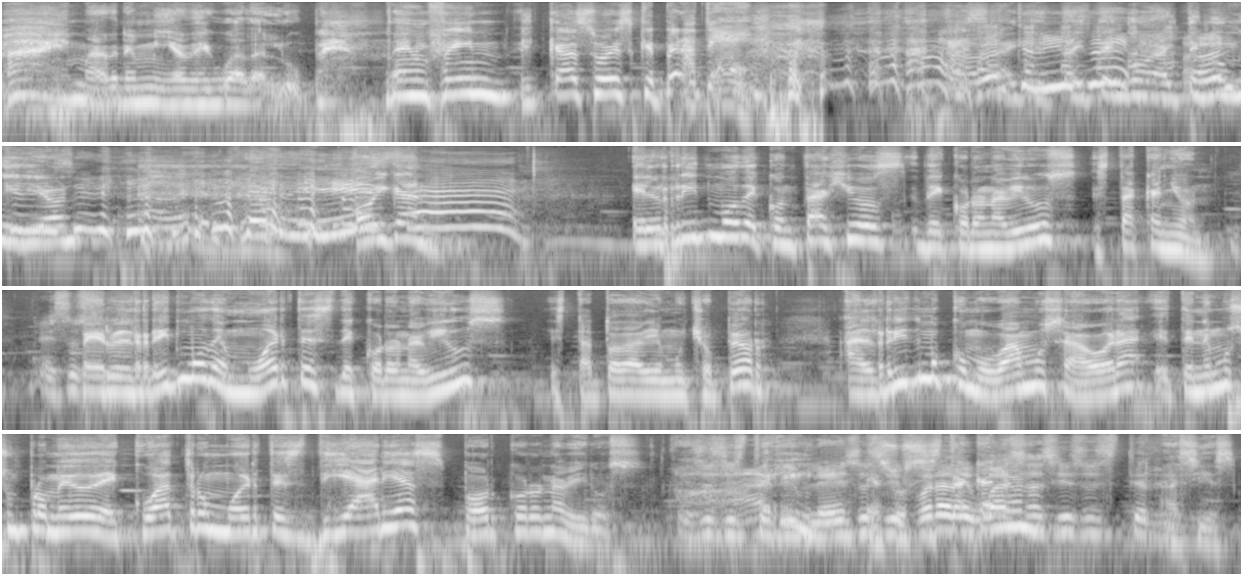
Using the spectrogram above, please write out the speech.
Ay, madre mía de Guadalupe. En fin, el caso es que. ¡Espérate! Qué Ahí- dice. ahí tengo, ahí un millón. dice. Oigan, el ritmo de contagios de coronavirus está cañón. Eso sí. pero el ritmo de muertes de coronavirus está todavía mucho peor. Al ritmo como vamos ahora, eh, tenemos un promedio de cuatro muertes diarias por coronavirus. Eso sí es Ay, terrible. Eso, sí fuera está de cañón. WhatsApp, eso sí es terrible. Así es.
